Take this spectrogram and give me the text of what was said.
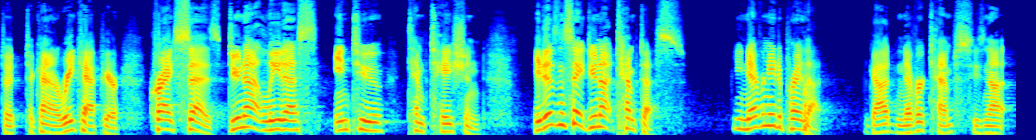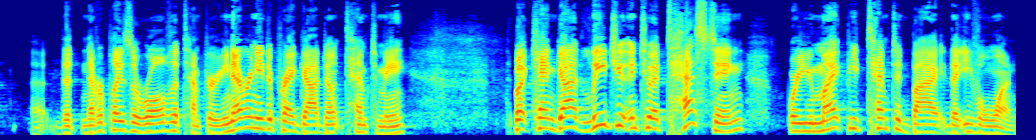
to, to kind of recap here, Christ says, Do not lead us into temptation. He doesn't say, Do not tempt us. You never need to pray that. God never tempts. He's not, uh, that never plays the role of the tempter. You never need to pray, God, don't tempt me. But can God lead you into a testing where you might be tempted by the evil one?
